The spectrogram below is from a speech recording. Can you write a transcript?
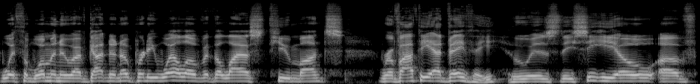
with a woman who I've gotten to know pretty well over the last few months, Revathi Advaithi, who is the CEO of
